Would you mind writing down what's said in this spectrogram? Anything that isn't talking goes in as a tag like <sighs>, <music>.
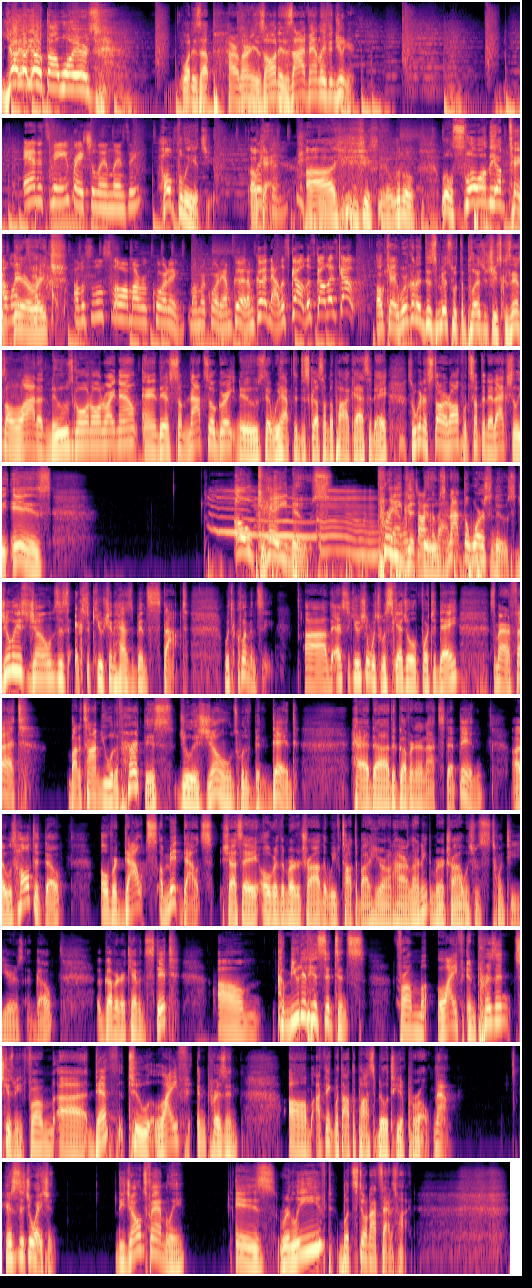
Yo, yo, yo, Thought Warriors. What is up? Higher Learning is on. It is I, Van Lathan Jr. And it's me, Rachel Lynn Lindsay. Hopefully it's you. Okay. <laughs> uh, <laughs> a little little slow on the uptake there, to, Rach. I was a little slow on my recording. My recording. I'm good. I'm good now. Let's go. Let's go. Let's go. Okay, we're going to dismiss with the pleasantries because there's a lot of news going on right now, and there's some not so great news that we have to discuss on the podcast today. So we're going to start off with something that actually is okay news. Mm, Pretty yeah, good news, not the worst news. Julius Jones's execution has been stopped with clemency. Uh, the execution, which was scheduled for today, as a matter of fact, by the time you would have heard this, Julius Jones would have been dead had uh, the governor not stepped in. Uh, it was halted, though, over doubts, amid doubts, shall I say, over the murder trial that we've talked about here on Higher Learning, the murder trial, which was 20 years ago. Governor Kevin Stitt um, commuted his sentence from life in prison, excuse me, from uh, death to life in prison, um, I think without the possibility of parole. Now, Here's the situation the Jones family is relieved, but still not satisfied.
